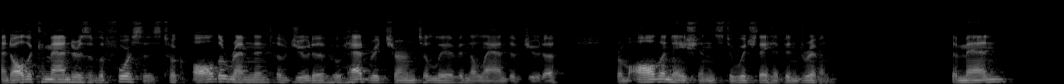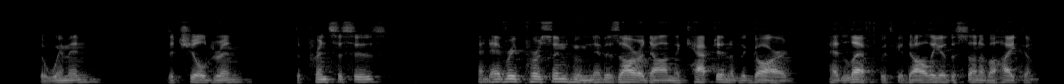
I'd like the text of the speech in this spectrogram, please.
and all the commanders of the forces took all the remnant of Judah who had returned to live in the land of Judah from all the nations to which they had been driven the men, the women, the children, the princesses, and every person whom Nebuzaradan the captain of the guard had left with Gedaliah the son of Ahikam,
